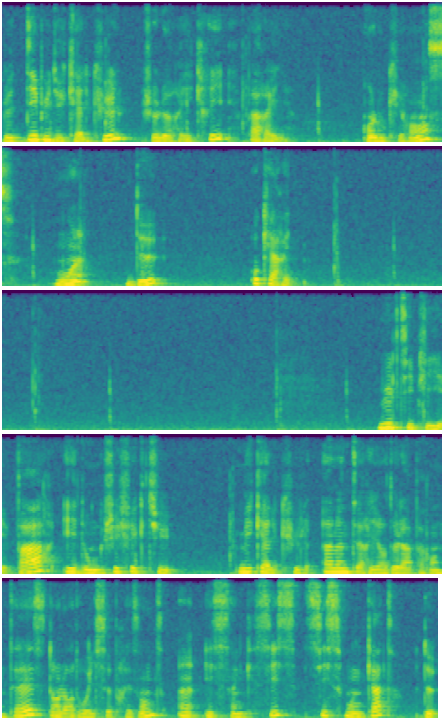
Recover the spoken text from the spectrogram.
Le début du calcul, je le réécris pareil. En l'occurrence, moins 2 au carré. multiplié par, et donc j'effectue mes calculs à l'intérieur de la parenthèse, dans l'ordre où ils se présentent, 1 et 5, 6, 6 moins 4, 2.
